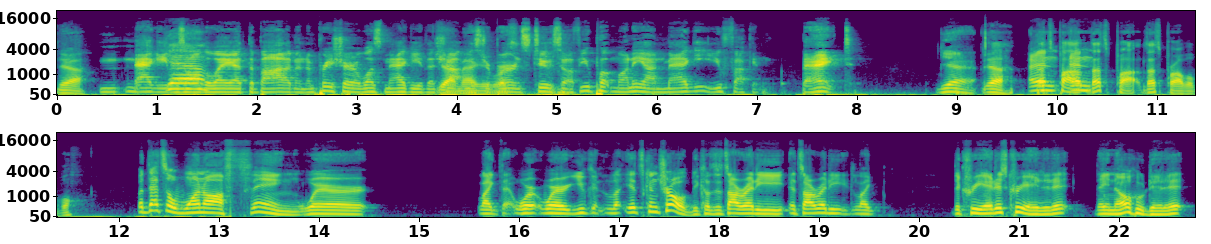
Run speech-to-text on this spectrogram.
Yeah, Maggie was all the way at the bottom, and I'm pretty sure it was Maggie that Yeah, shot Maggie Mr. was. Burns too. So if you put money on Maggie, you fucking banked. Yeah. yeah, that's And- po- and- that's po- that's probable. but that's a one-off thing where like that where where you can it's controlled because it's already it's already like the creators created it they know who did it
